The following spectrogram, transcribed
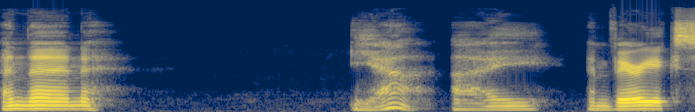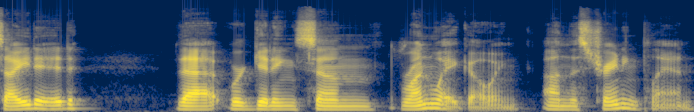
And then, yeah, I am very excited that we're getting some runway going on this training plan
